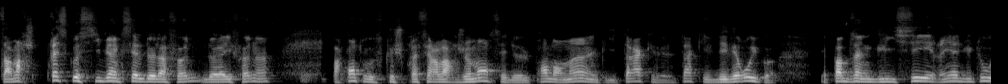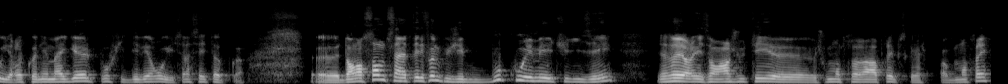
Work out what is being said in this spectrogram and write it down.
ça marche presque aussi bien que celle de l'iPhone, de l'iPhone. Hein. Par contre, ce que je préfère largement, c'est de le prendre en main et puis tac, tac, il déverrouille quoi. Il n'y a pas besoin de glisser, rien du tout. Il reconnaît ma gueule, pouf, il déverrouille. Ça, c'est top, quoi. Euh, dans l'ensemble, c'est un téléphone que j'ai beaucoup aimé utiliser. D'ailleurs, ils ont rajouté, euh, je vous montrerai après, parce que là, je peux pas vous montrer,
